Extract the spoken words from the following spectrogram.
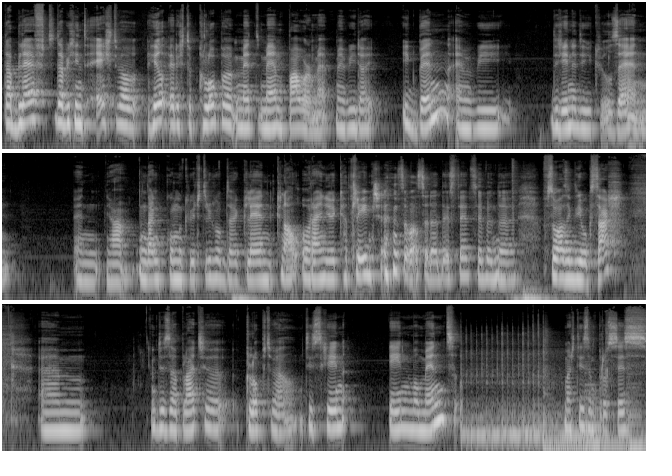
dat blijft, dat begint echt wel heel erg te kloppen met mijn power map, met wie dat ik ben en wie degene die ik wil zijn. En ja, en dan kom ik weer terug op dat klein knaloranje katleentje, zoals ze dat destijds hebben, uh, of zoals ik die ook zag. Um, dus dat plaatje klopt wel. Het is geen één moment, maar het is een proces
